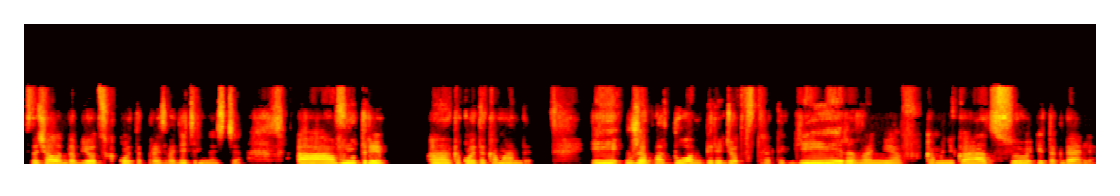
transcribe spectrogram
сначала добьется какой-то производительности а, внутри какой-то команды. И уже потом перейдет в стратегирование, в коммуникацию и так далее.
